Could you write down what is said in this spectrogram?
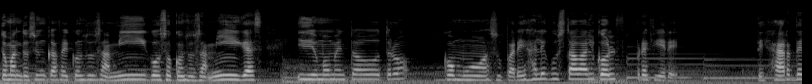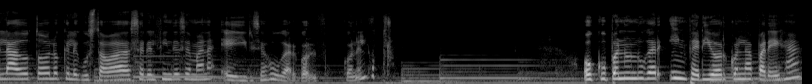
tomándose un café con sus amigos o con sus amigas y de un momento a otro, como a su pareja le gustaba el golf, prefiere dejar de lado todo lo que le gustaba hacer el fin de semana e irse a jugar golf con el otro. Ocupan un lugar inferior con la pareja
